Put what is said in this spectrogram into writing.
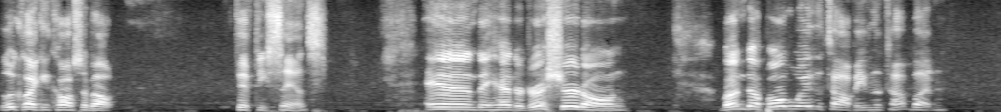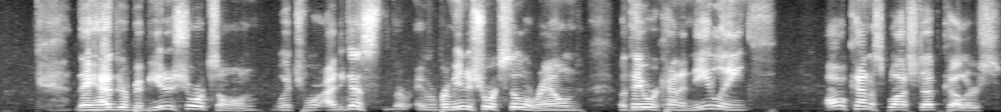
looked like it cost about 50 cents. And they had their dress shirt on, buttoned up all the way to the top, even the top button. They had their Bermuda shorts on, which were, I guess, Bermuda shorts still around, but they were kind of knee length, all kind of splotched up colors.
